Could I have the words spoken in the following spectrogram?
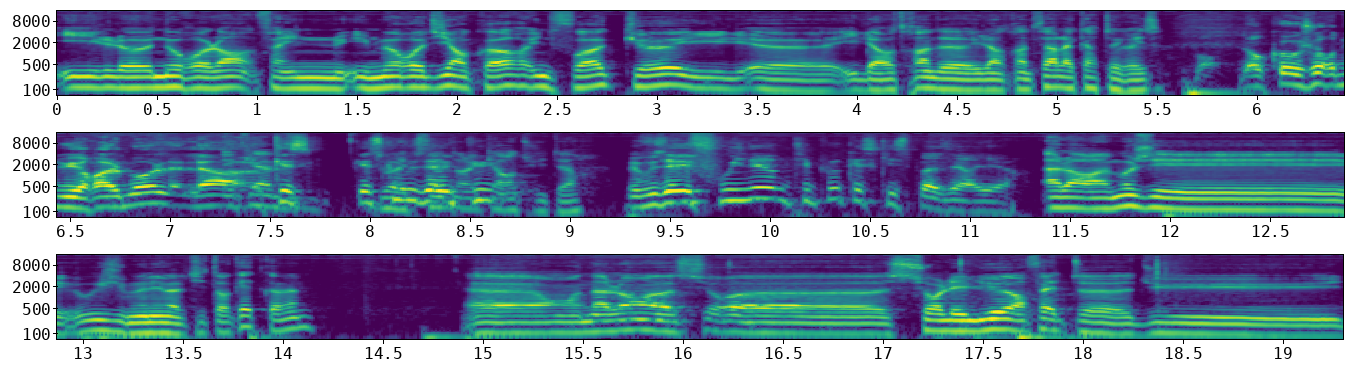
il nous relance, enfin, il, il me redit encore une fois que il, euh, il est en train de, il est en train de faire la carte grise. Donc aujourd'hui, ras-le-bol, là, qu'est-ce que vous avez dans les pu. 48 heures. Mais vous avez fouiné un petit peu, qu'est-ce qui se passe derrière? Alors euh, moi j'ai, oui, j'ai mené ma petite enquête quand même. Euh, en allant euh, sur euh, sur les lieux en fait euh, du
